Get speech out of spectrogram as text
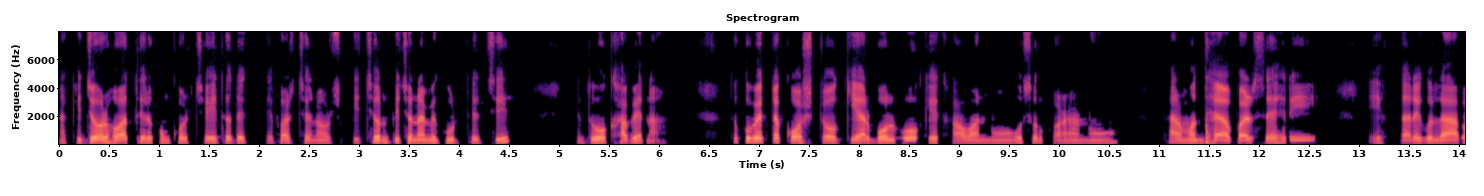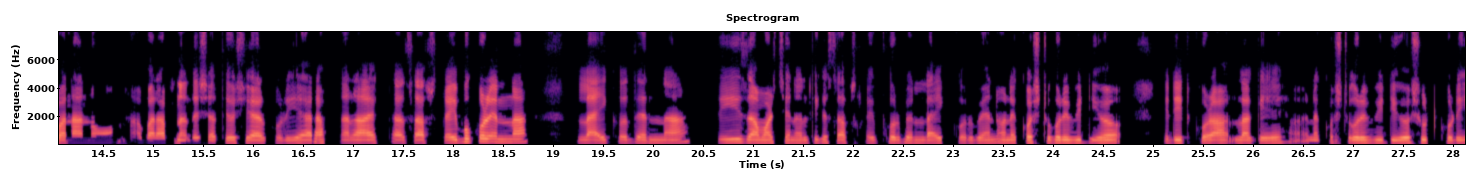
নাকি জ্বর হওয়াতে এরকম করছে, এই তো দেখতে পারছেন ওর পিছন পিছন আমি ঘুরতেছি। কিন্তু ও খাবে না। তো খুব একটা কষ্ট কি আর বলব ওকে খাওয়ানো, গোসল করানো, তার মধ্যে আবার সেহরি, ইফতার এগুলা বানানো, আবার আপনাদের সাথেও শেয়ার করি। আর আপনারা একটা সাবস্ক্রাইবও করেন না লাইকও দেন না প্লিজ আমার চ্যানেলটিকে সাবস্ক্রাইব করবেন লাইক করবেন। অনেক কষ্ট করে ভিডিও এডিট করা লাগে, অনেক কষ্ট করে ভিডিও শ্যুট করি।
